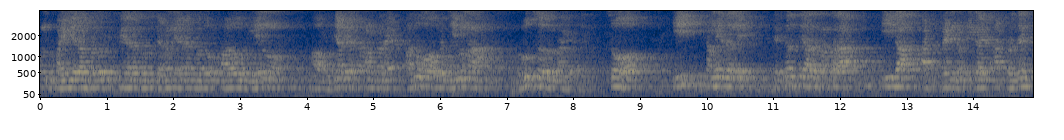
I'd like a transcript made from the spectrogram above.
ಒಂದು ಫೈವ್ ಇಯರ್ ಆಗ್ಬೋದು ಸಿಕ್ಸ್ ಇಯರ್ ಆಗ್ಬೋದು ಸೆವೆನ್ ಇಯರ್ ಆಗ್ಬೋದು ಅವರು ಏನು ವಿದ್ಯಾಭ್ಯಾಸ ಮಾಡ್ತಾರೆ, ಅದು ಅವರ ಜೀವನ ರೂಪಿಸೋದಾಗಿರುತ್ತೆ ಸೊ ಈ ಸಮಯದಲ್ಲಿ ಎಸ್ ಎಲ್ ಸಿ ಆದ ನಂತರ ಈಗ ಆ ಟ್ರೆಂಡ್ ಈಗ ಆ ಪ್ರೆಸೆಂಟ್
